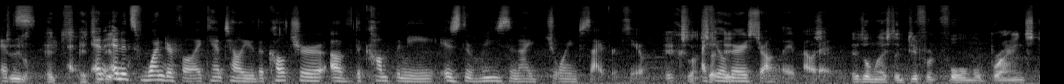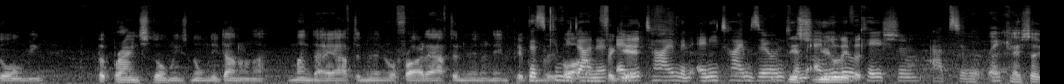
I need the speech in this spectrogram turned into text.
I It's, it's- it's and, and it's wonderful. I can't tell you. The culture of the company is the reason I joined CyberCube. Excellent. I So feel it- very strongly about it. It's almost a different form of brainstorming, but brainstorming is normally done on a Monday afternoon or a Friday afternoon, and then people move on. This move can be on done at forget. any time in any time zone This from any live it. location. Absolutely. Okay, so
